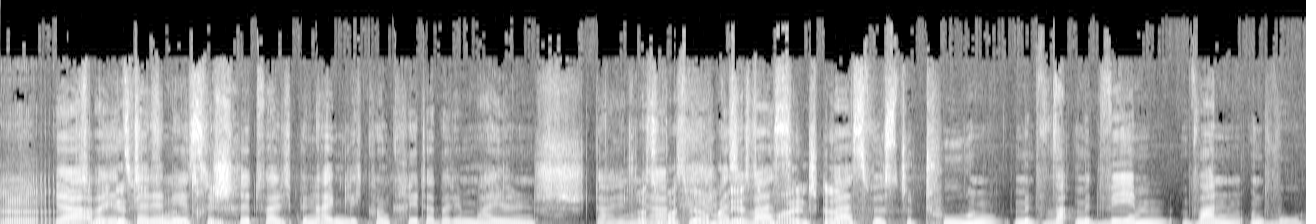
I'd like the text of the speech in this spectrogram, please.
Äh, ja, so aber jetzt wäre der nächste Schritt, weil ich bin eigentlich konkreter bei den Meilensteinen. Also ja? was wäre mein also erster was, Meilenstein? Was wirst du tun, mit, mit wem, wann und wo?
